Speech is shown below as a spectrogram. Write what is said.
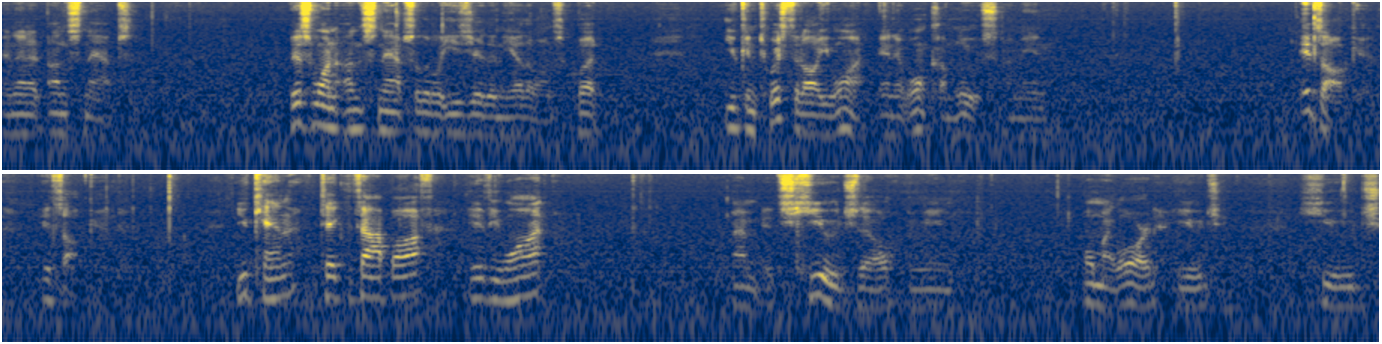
And then it unsnaps. This one unsnaps a little easier than the other ones, but you can twist it all you want and it won't come loose. I mean, it's all good. It's all good. You can take the top off if you want. Um, it's huge though. I mean, oh my lord, huge. Huge.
